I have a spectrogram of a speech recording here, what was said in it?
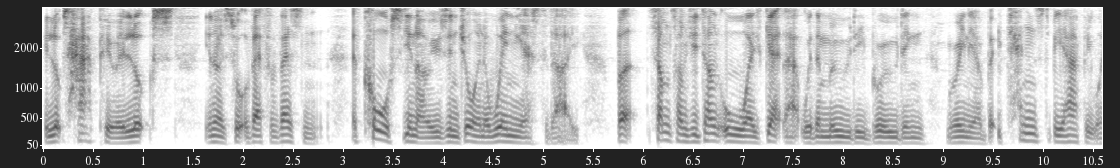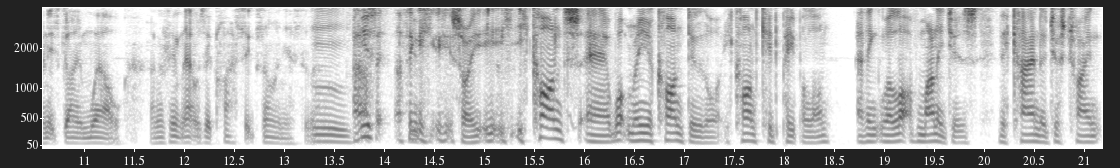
He looks happier. He looks you know sort of effervescent. Of course, you know he was enjoying a win yesterday. But sometimes you don't always get that with a moody, brooding Mourinho. But he tends to be happy when it's going well, and I think that was a classic sign yesterday. I, th- I think, he, he- sorry, he, he can't, uh, what Mourinho can't do though, he can't kid people on. I think well, a lot of managers, they kind of just try and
